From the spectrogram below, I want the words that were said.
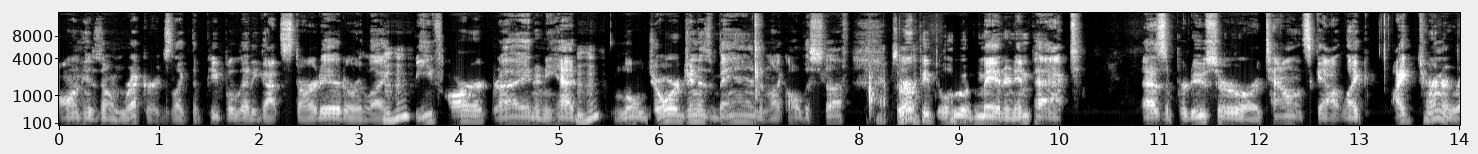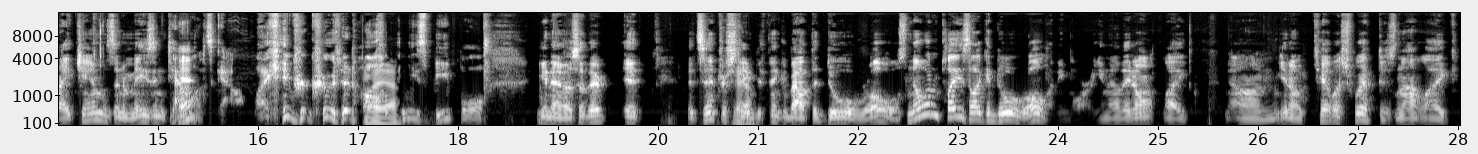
on his own records, like the people that he got started, or like Mhm. Beefheart, right? And he had Mhm. Lowell George in his band and like all this stuff. There are people who have made an impact as a producer or a talent scout. Like Ike Turner, right? Jam was an amazing Yeah. talent scout. Like he recruited Oh, all yeah. these people, you know. So there, it it's interesting to think about the dual roles. No one plays like a dual role anymore. You know, they don't like. Um, you know, Taylor Swift is not like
